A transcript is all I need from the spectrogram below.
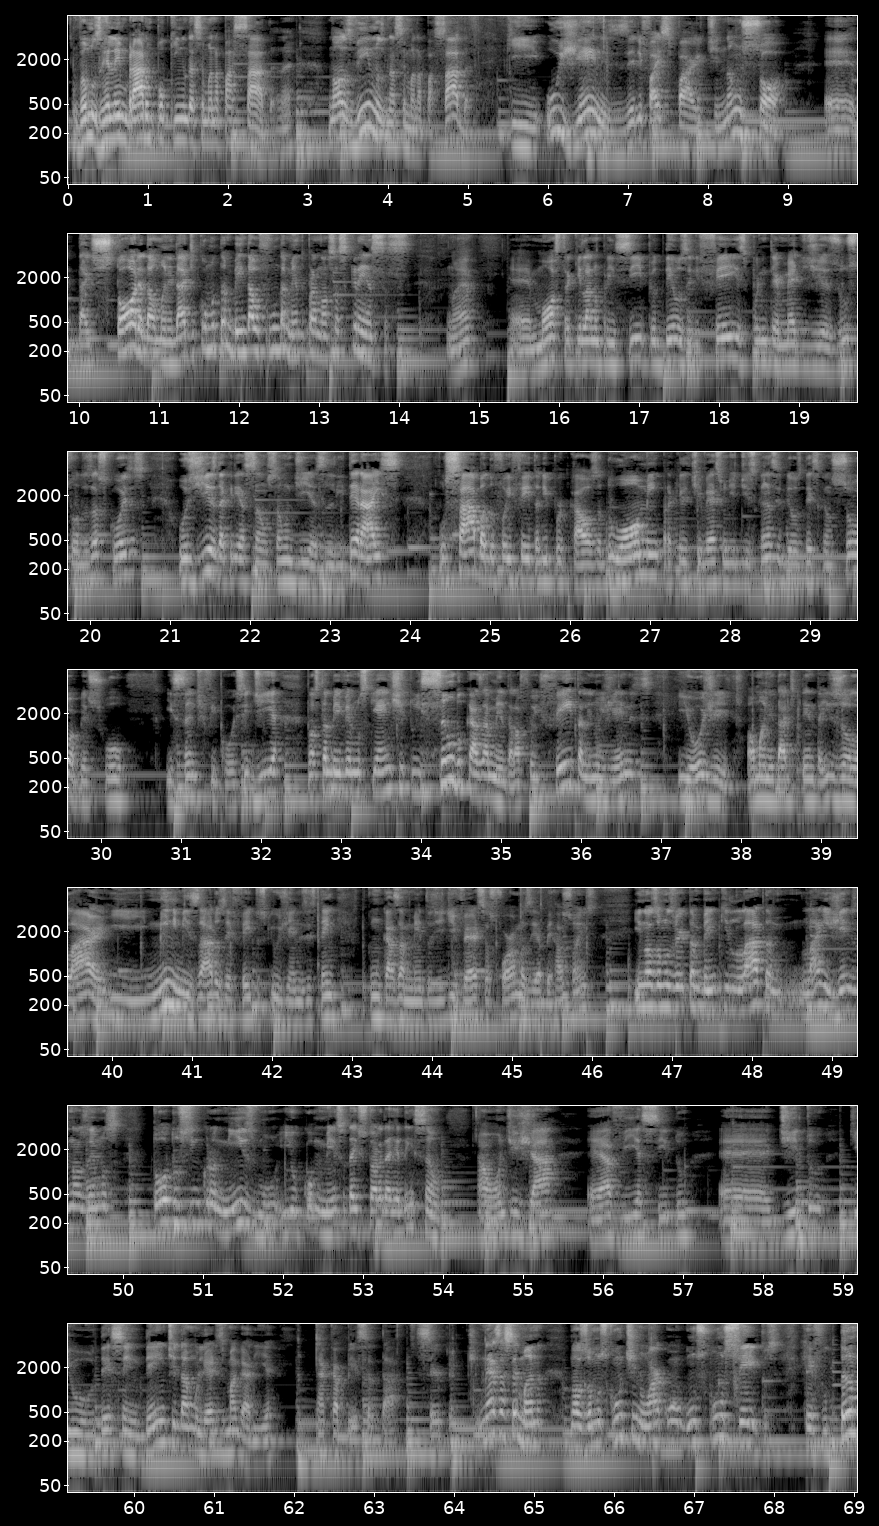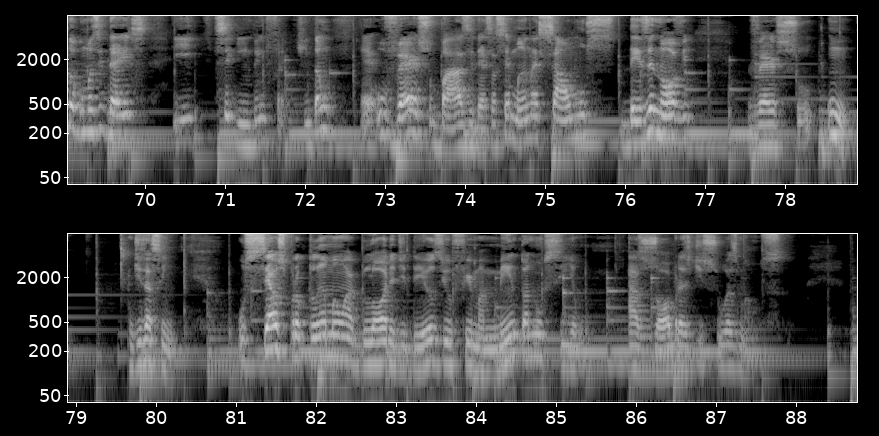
vamos relembrar um pouquinho da semana passada, né? Nós vimos na semana passada que o Gênesis ele faz parte não só é, da história da humanidade, como também dá o fundamento para nossas crenças, não é? é? mostra que lá no princípio Deus ele fez por intermédio de Jesus todas as coisas. Os dias da criação são dias literais. O sábado foi feito ali por causa do homem, para que ele tivesse um dia de descanso, e Deus descansou, abençoou e santificou esse dia. Nós também vemos que a instituição do casamento ela foi feita ali no Gênesis e hoje a humanidade tenta isolar e minimizar os efeitos que o Gênesis tem com casamentos de diversas formas e aberrações. E nós vamos ver também que lá, lá em Gênesis nós vemos todo o sincronismo e o começo da história da redenção, aonde já é, havia sido é, dito que o descendente da mulher esmagaria a cabeça da serpente. Nessa semana, nós vamos continuar com alguns conceitos, refutando algumas ideias e seguindo em frente. Então, é, o verso base dessa semana é Salmos 19, verso 1. Diz assim: Os céus proclamam a glória de Deus e o firmamento anunciam as obras de suas mãos.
